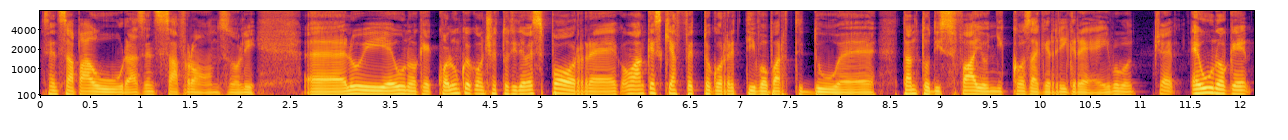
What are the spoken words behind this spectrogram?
senza paura, senza fronzoli. Eh, lui è uno che qualunque concetto ti deve esporre, o anche schiaffetto correttivo parte 2, tanto disfai ogni cosa che ricrei, proprio, cioè è uno che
